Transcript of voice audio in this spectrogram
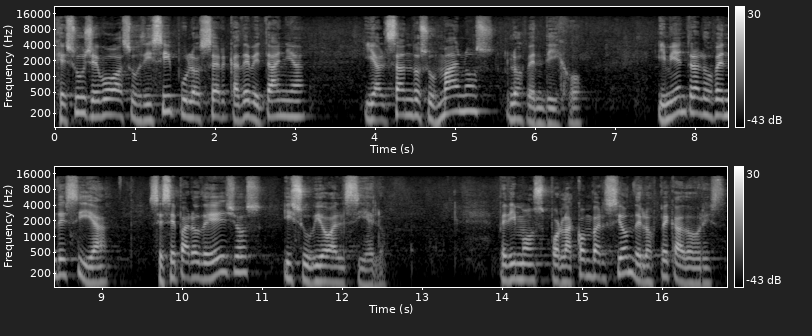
Jesús llevó a sus discípulos cerca de Betania y alzando sus manos los bendijo. Y mientras los bendecía, se separó de ellos y subió al cielo. Pedimos por la conversión de los pecadores,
